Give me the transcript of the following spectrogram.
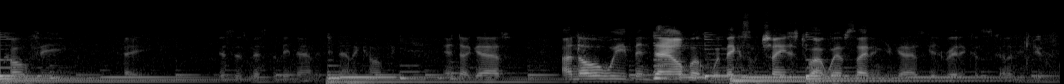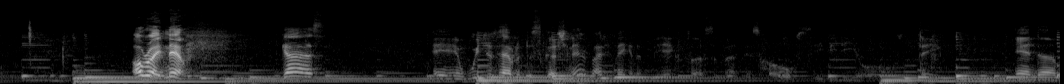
of coffee. Hey, this is Mr. Benally, Benally Coffee. And uh, guys, I know we've been down, but we're making some changes to our website, and you guys get ready because it's going to be beautiful. All right, now, guys, and we're just having a discussion. Everybody's making a big fuss about this whole CBD oils thing. And, um,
